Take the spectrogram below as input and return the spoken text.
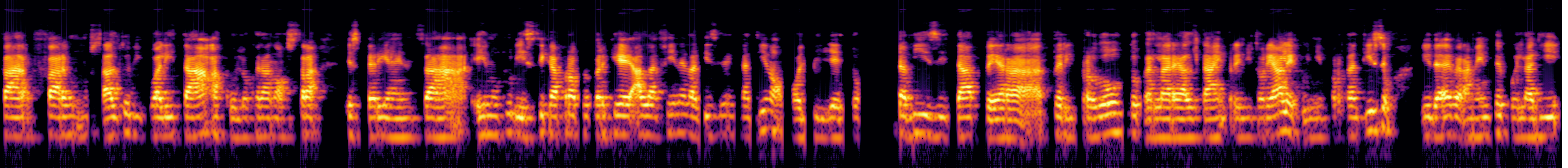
far fare un salto di qualità a quello che è la nostra esperienza enoturistica, proprio perché alla fine la visita in cantina è un po' il biglietto da visita per, per il prodotto, per la realtà imprenditoriale, quindi importantissimo. L'idea è veramente quella di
